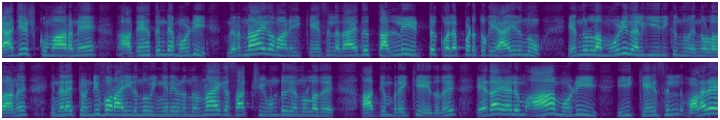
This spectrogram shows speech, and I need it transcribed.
രാജേഷ് കുമാറിനെ അദ്ദേഹത്തിന്റെ മൊഴി നിർണായകമാണ് ഈ കേസിൽ. അതായത് തള്ളിയിട്ട് കൊലപ്പെടുത്തുകയായിരുന്നു എന്നുള്ള മൊഴി നൽകിയിരിക്കുന്നു എന്നുള്ളതാണ്. ഇന്നലെ ട്വന്റി ഫോർ ആയിരുന്നു ഇങ്ങനെ ഒരു നിർണായക സാക്ഷി ഉണ്ട് എന്നുള്ളത് ആദ്യം ബ്രേക്ക് ചെയ്തത്. ഏതായാലും ആ മൊഴി ഈ കേസിൽ വളരെ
